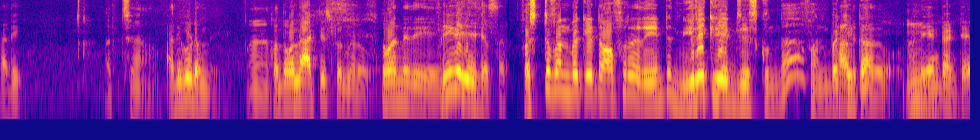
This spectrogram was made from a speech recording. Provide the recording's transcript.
అది. అచ్చా. అది కూడా ఉంది. కొంతమంది ఆర్టిస్టులు ఉన్నారు. ఫ్రీగా చేసేస్తారు. ఫస్ట్ ఫన్ బకెట్ ఆఫర్ అది ఏంటి? మీరే క్రియేట్ చేసుకుందా? Fun bucket? కాదు. అదేంటంటే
